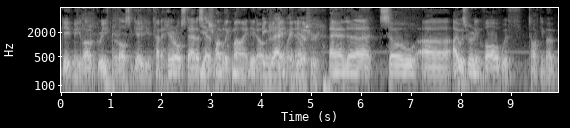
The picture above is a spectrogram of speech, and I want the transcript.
gave me a lot of grief, but it also gave you kind of hero status in the public mind, you know. what I mean, Exactly. you know? Yes, sir. And uh, so uh, I was very involved with talking about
